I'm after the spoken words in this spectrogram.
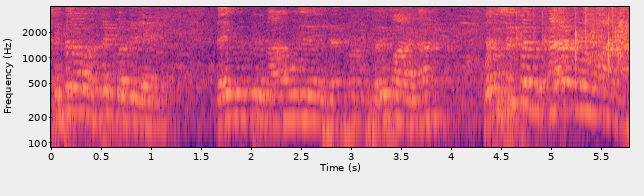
ಶಿಥಿಲಾವಸ್ಥೆಗೆ ಬಂದಿದೆ. ದಯವಿಟ್ಟು ನಾವು ಸೇರ್ಕೊಂಡು ಸರಿ ಮಾಡೋಣ. ವರ್ಷಕ್ಕೊಂದು ಕಾರ್ಯಕ್ರಮ ಮಾಡೋಣ.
